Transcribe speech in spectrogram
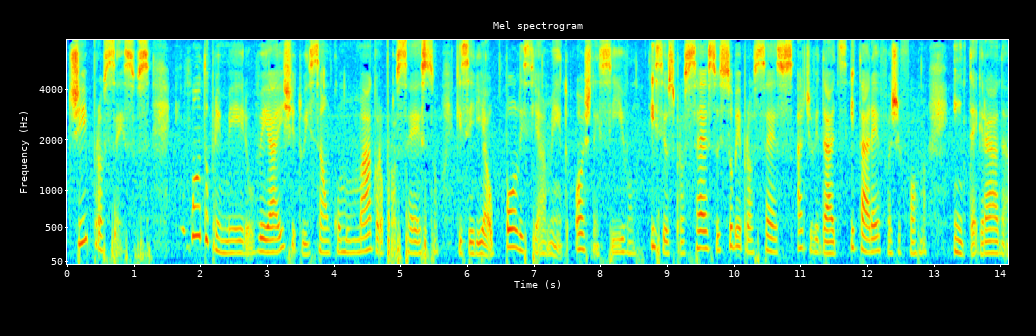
de processos. Enquanto o primeiro vê a instituição como um macroprocesso, que seria o policiamento ostensivo, e seus processos, subprocessos, atividades e tarefas de forma integrada,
